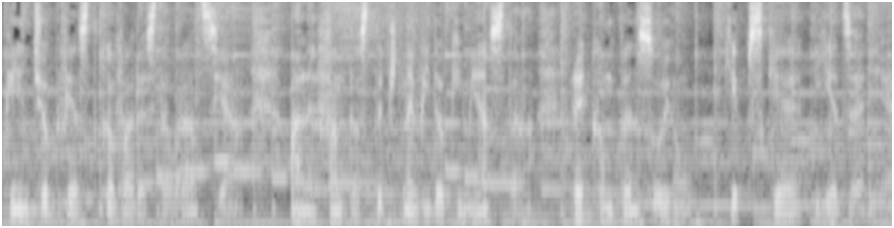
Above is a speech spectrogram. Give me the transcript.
pięciogwiazdkowa restauracja, ale fantastyczne widoki miasta rekompensują kiepskie jedzenie.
